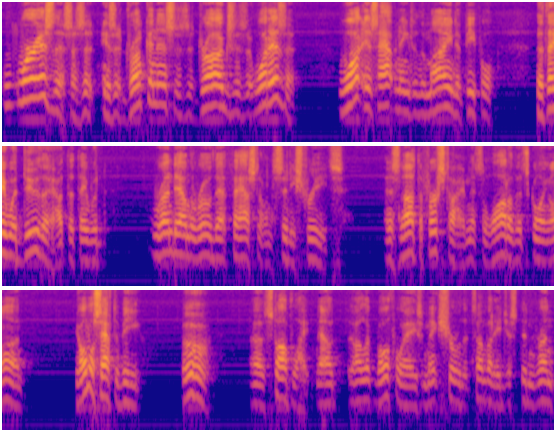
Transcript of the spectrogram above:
Where is this? Is it, is it drunkenness? Is it drugs? Is it what is it? What is happening to the mind of people that they would do that, that they would run down the road that fast on city streets? And it's not the first time, it's a lot of it's going on. You almost have to be, oh, a stoplight. Now, I look both ways and make sure that somebody just didn't run,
